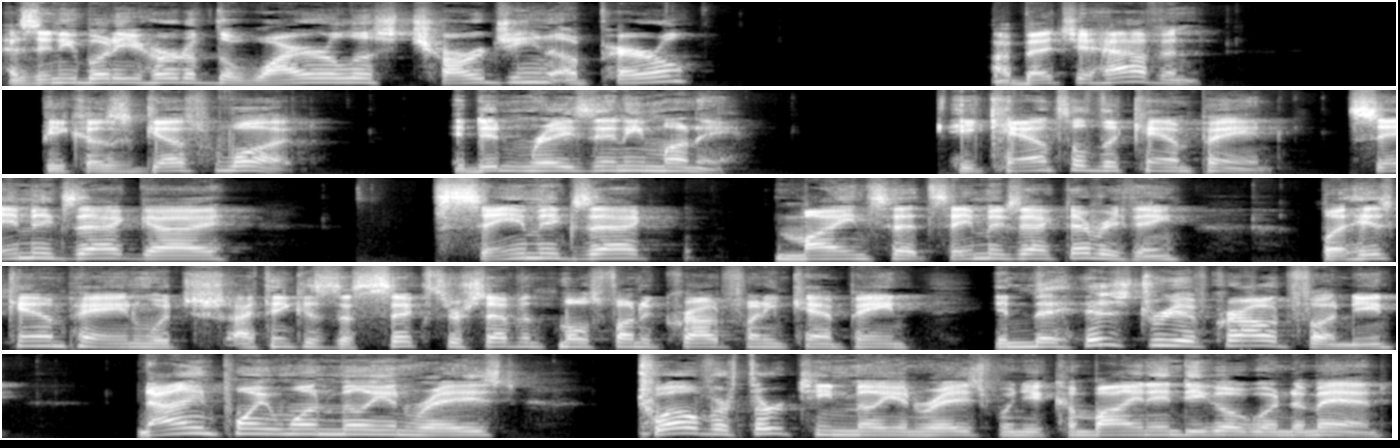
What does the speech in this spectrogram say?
Has anybody heard of the wireless charging apparel? I bet you haven't. Because guess what? It didn't raise any money. He canceled the campaign. Same exact guy, same exact mindset, same exact everything. But his campaign, which I think is the sixth or seventh most funded crowdfunding campaign in the history of crowdfunding, 9.1 million raised, 12 or 13 million raised when you combine Indiegogo and demand.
